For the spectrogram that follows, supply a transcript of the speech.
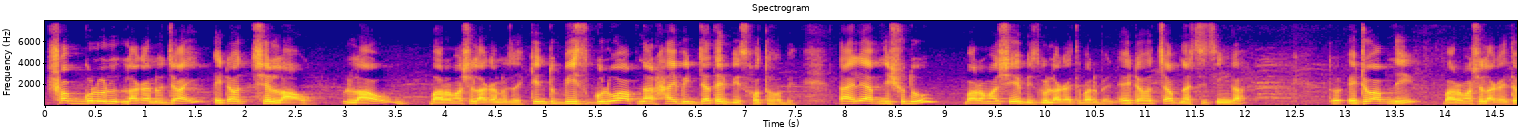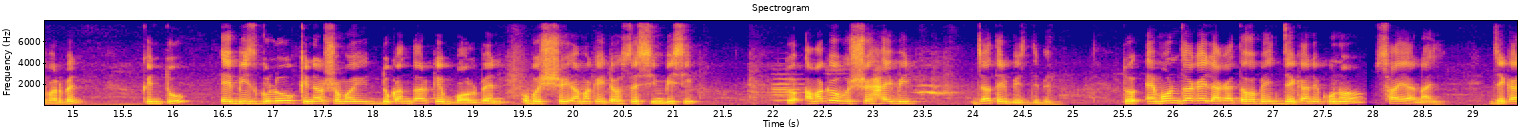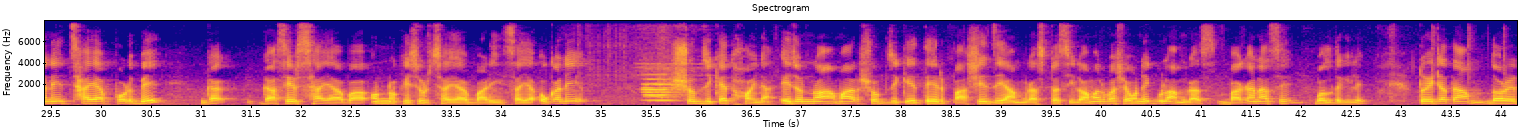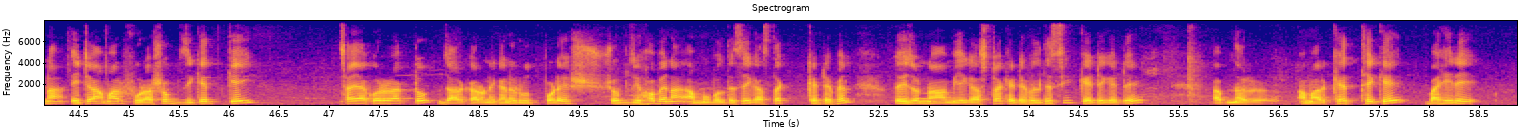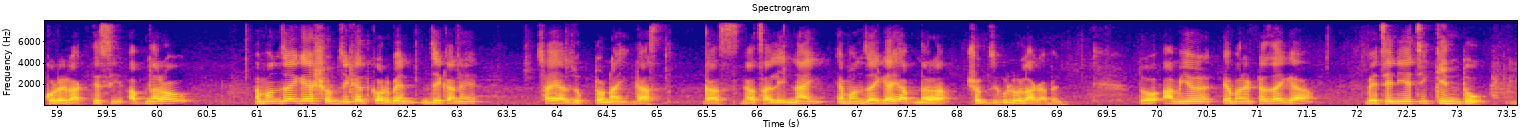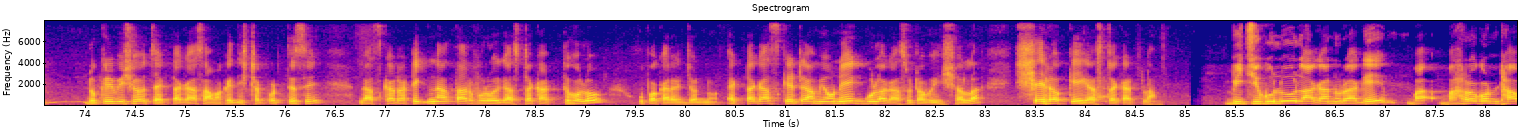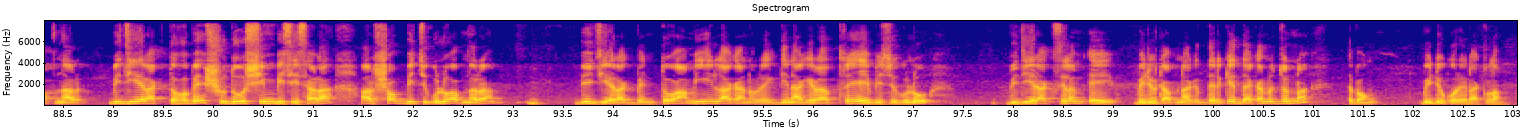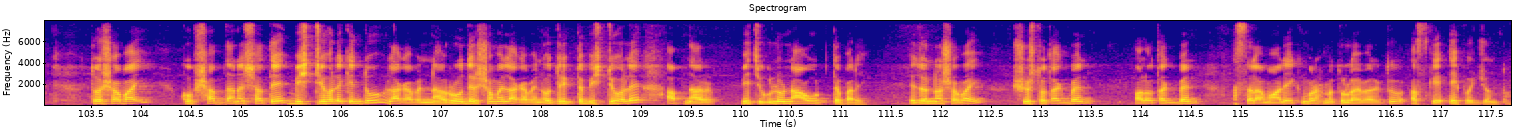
সবগুলো লাগানো যায়। এটা হচ্ছে লাউ। লাউ বারো মাসে লাগানো যায়। কিন্তু বীজগুলো আপনার হাইব্রিড জাতের বীজ হতে হবে। তাইলে আপনি শুধু বারো মাসে এই বীজগুলো লাগাইতে পারবেন। এটা হচ্ছে আপনার চিচিঙ্গা তো এটাও আপনি বারো মাসে লাগাইতে পারবেন। কিন্তু এই বীজগুলো কেনার সময় দোকানদারকে বলবেন, অবশ্যই আমাকে এটা হচ্ছে সিমবিসি। তো আমাকে অবশ্যই হাইব্রিড জাতের বীজ দিবেন। তো এমন জায়গায় লাগাতে হবে যেখানে কোনো ছায়া নাই। যেখানে ছায়া পড়বে গাছের ছায়া বা অন্য কিছুর ছায়া, বাড়ির ছায়া, ওখানে সবজি ক্ষেত হয় না। এই জন্য আমার সবজি ক্ষেতের পাশে যে আম গাছটা ছিল, আমার বাসায় অনেকগুলো আম গাছ, বাগান আছে বলতে গেলে। তো এটাতে আম ধরে না, এটা আমার পুরা সবজি ক্ষেতকেই ছায়া করে রাখতো, যার কারণে এখানে রোদ পড়ে, সবজি হবে না। আম্মু বলতেছে, এই গাছটা কেটে ফেল। তো এই জন্য আমি এই গাছটা কেটে ফেলতেছি। কেটে কেটে আপনার আমার ক্ষেত থেকে বাহিরে করে রাখতেছি। আপনারাও এমন জায়গায় সবজি ক্ষেত করবেন যেখানে ছায়াযুক্ত নাই, গাছ গাছ, গাছালি নাই, এমন জায়গায় আপনারা সবজিগুলো লাগাবেন। তো আমিও এমন একটা জায়গা বেছে নিয়েছি, কিন্তু দুঃখের বিষয় হচ্ছে একটা গাছ আমাকে ডিস্টার্ব করতেছে, গাছ কাটা ঠিক না, তারপর ওই গাছটা কাটতে হলো উপকারের জন্য। একটা গাছ কেটে আমি অনেকগুলা গাছ উঠাবো ইনশাল্লাহ সেই লক্ষ্যে এই গাছটা কাটলাম। বিচিগুলো লাগানোর আগে বারো ঘণ্টা আপনার ভিজিয়ে রাখতে হবে, শুধু শিম বিচি ছাড়া, আর সব বিচিগুলো আপনারা ভিজিয়ে রাখবেন। তো আমি লাগানোর একদিন আগে রাত্রে এই বিচিগুলো ভিজিয়ে রাখছিলাম, এই ভিডিওটা আপনাদেরকে দেখানোর জন্য এবং ভিডিও করে রাখলাম। তো সবাই খুব সাবধানের সাথে বৃষ্টি হলে কিন্তু লাগাবেন না, রোদের সময় লাগাবেন, অতিরিক্ত বৃষ্টি হলে আপনার বিচিগুলো না উঠতে পারে। এজন্য সবাই সুস্থ থাকবেন, ভালো থাকবেন। আসসালামু আলাইকুম রহমতুল্লাহ বারকু আজকে এই পর্যন্ত।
